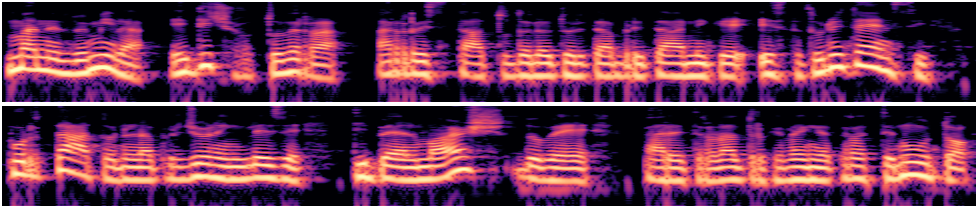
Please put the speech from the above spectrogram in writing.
ma nel 2018 verrà arrestato dalle autorità britanniche e statunitensi, portato nella prigione inglese di Belmarsh, dove pare tra l'altro che venga trattenuto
